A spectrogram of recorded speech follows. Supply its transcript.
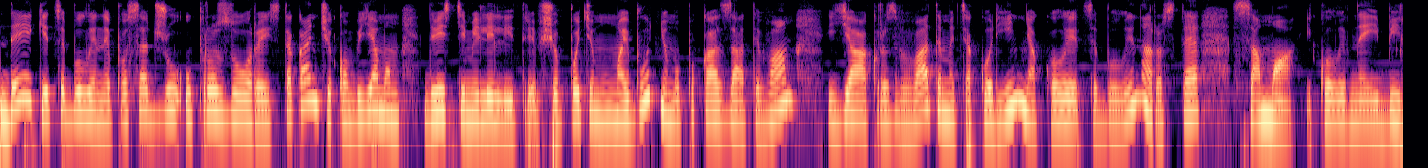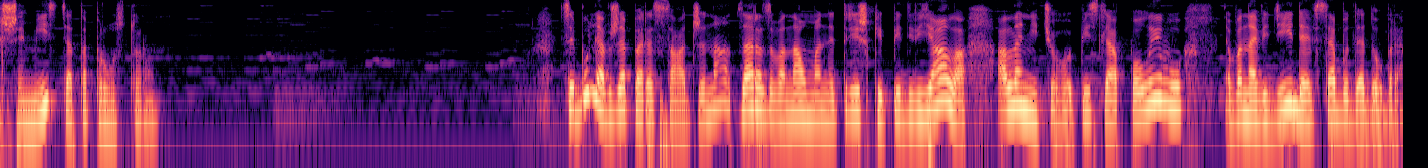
Деякі цибулини посаджу у прозорий стаканчик об'ємом 200 мл, щоб потім у майбутньому показати вам, як розвиватиметься коріння, коли цибулина росте сама і коли в неї більше місця та простору. Цибуля вже пересаджена, зараз вона у мене трішки підв'яла, але нічого, після поливу вона відійде і все буде добре.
